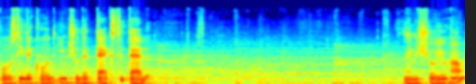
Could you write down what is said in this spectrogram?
posting the code into the text tab. Let me show you how.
